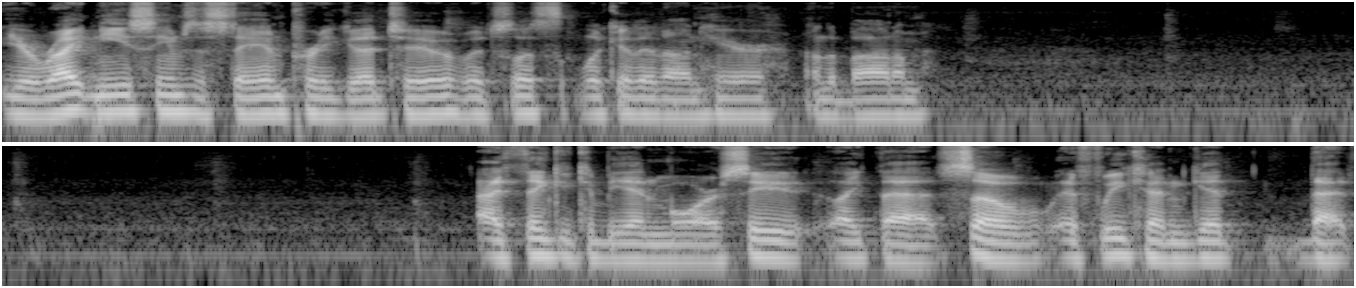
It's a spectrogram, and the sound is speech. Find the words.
your right knee seems to stay in pretty good too, which let's look at it on here on the bottom. I think it could be in more. See like that. So if we can get that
